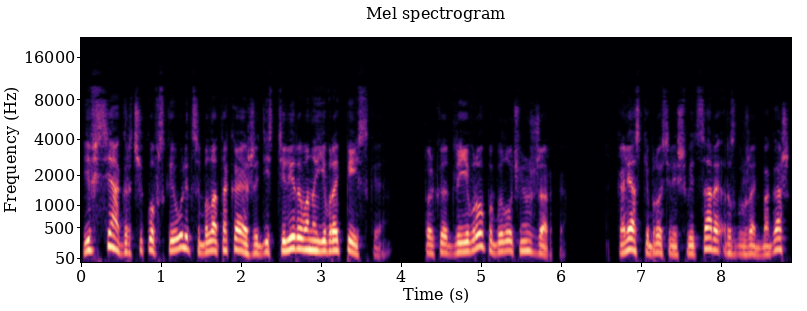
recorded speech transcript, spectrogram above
И вся Горчаковская улица была такая же дистиллированно европейская. Только для Европы было очень уж жарко. В коляске бросились швейцары разгружать багаж.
